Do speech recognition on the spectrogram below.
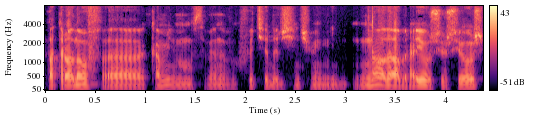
patronów. Kamil, mam sobie na wychwycie do 10 minut. No dobra, już, już, już.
